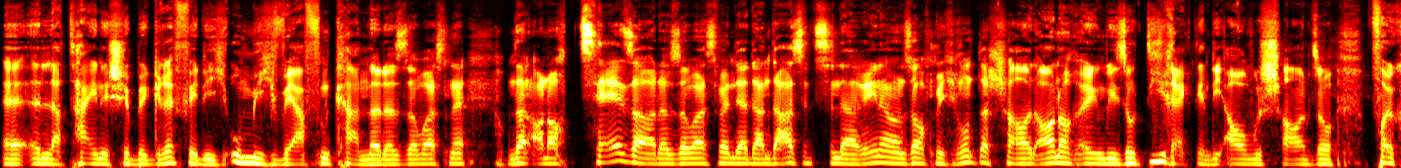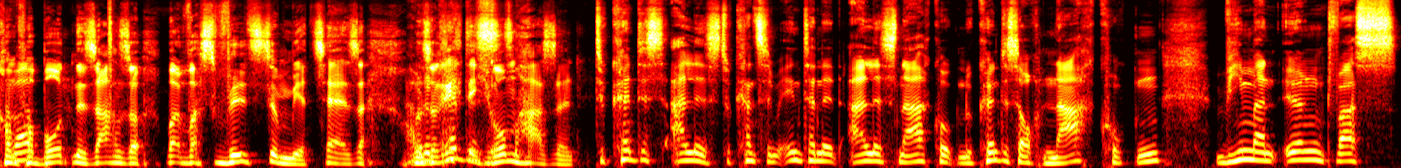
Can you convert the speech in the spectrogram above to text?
äh, lateinische Begriffe, die ich um mich werfen kann oder sowas, ne? Und dann auch noch Cäsar oder sowas, wenn der dann da sitzt in der Arena und so auf mich runterschaut, auch noch irgendwie so direkt in die Augen schauen, so vollkommen aber, verbotene Sachen, so, was willst du mir, Cäsar? Und so richtig rumhasseln. Du könntest alles, du kannst im Internet alles nachgucken. Du könntest auch nachgucken, wie man irgendwas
